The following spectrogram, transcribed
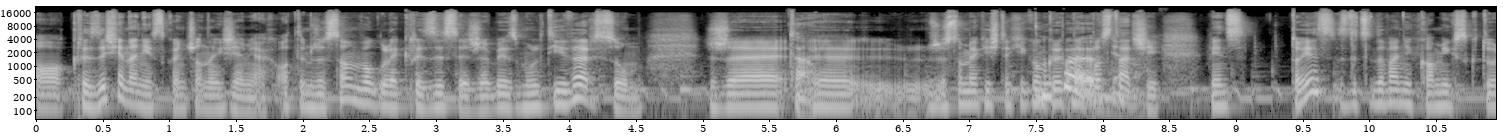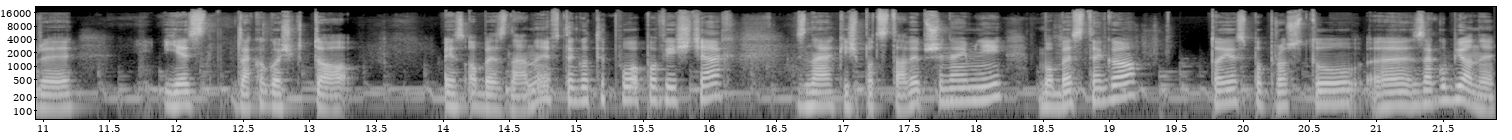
o kryzysie na nieskończonych ziemiach, o tym, że są w ogóle kryzysy, żeby jest multiversum, że, y, że są jakieś takie no konkretne no postaci. Więc to jest zdecydowanie komiks, który jest dla kogoś, kto jest obeznany w tego typu opowieściach, zna jakieś podstawy przynajmniej, bo bez tego to jest po prostu e, zagubiony.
